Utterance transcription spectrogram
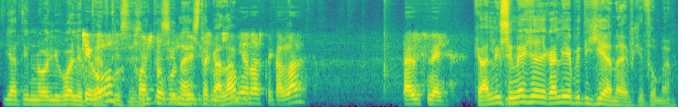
για την ολιγόλεπτη αυτή συζήτηση. Να είστε καλά. Να είστε καλά. Καλή συνέχεια. Καλή συνέχεια και καλή επιτυχία να ευχηθούμε.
